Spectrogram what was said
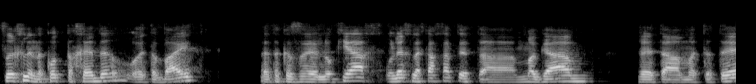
צריך לנקות את החדר או את הבית, ואתה כזה לוקח, הולך לקחת את המגב ואת המטאטה,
